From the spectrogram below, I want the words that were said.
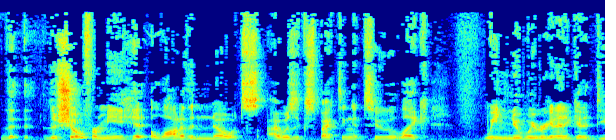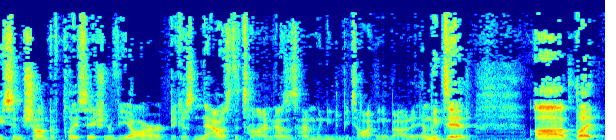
the the show for me hit a lot of the notes I was expecting it to. Like we knew we were going to get a decent chunk of PlayStation VR because now's the time. Now's the time we need to be talking about it, and we did. Uh, but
